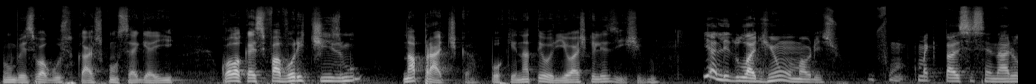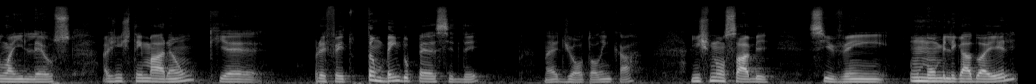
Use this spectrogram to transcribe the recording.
Vamos ver se o Augusto Castro consegue aí colocar esse favoritismo na prática, porque na teoria eu acho que ele existe. Viu? E ali do ladinho, Maurício? como é que tá esse cenário lá em Ilhéus? A gente tem Marão, que é prefeito também do PSD, né, de Otto Alencar. A gente não sabe se vem um nome ligado a ele.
